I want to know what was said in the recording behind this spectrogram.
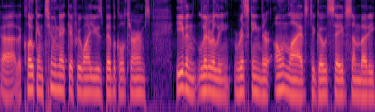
uh, the cloak and tunic, if we want to use biblical terms, even literally risking their own lives to go save somebody.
